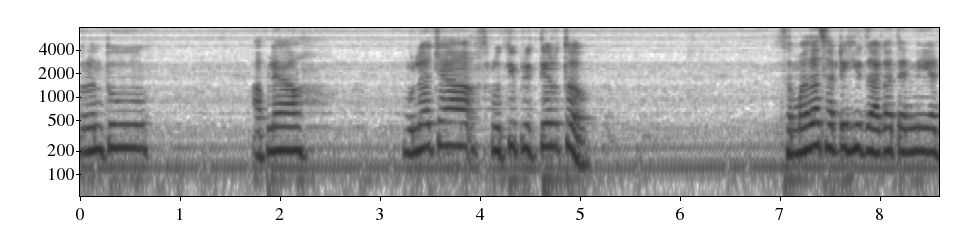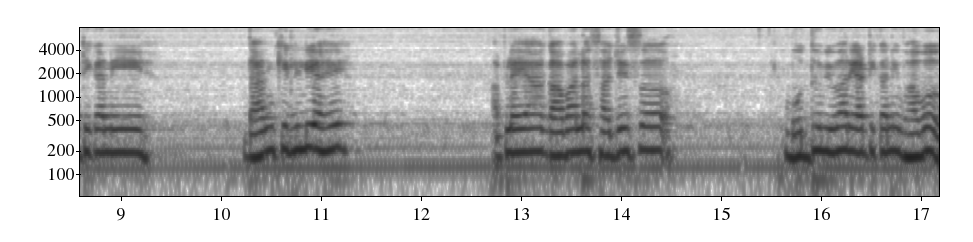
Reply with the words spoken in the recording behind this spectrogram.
परंतु आपल्या मुलाच्या स्मृतिप्रित्यर्थ समाजासाठी ही जागा त्यांनी या ठिकाणी दान केलेली आहे. आपल्या या गावाला साजेस बौद्ध विहार या ठिकाणी व्हावं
